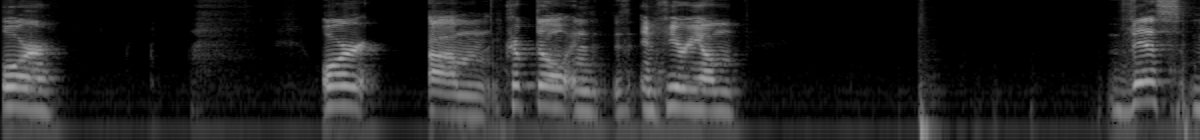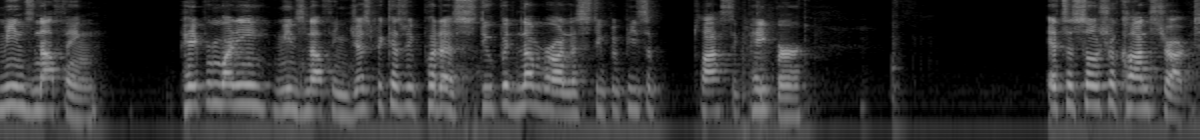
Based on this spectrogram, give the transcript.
or or um, crypto and Ethereum. This means nothing. Paper money means nothing. Just because we put a stupid number on a stupid piece of plastic paper, it's a social construct.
